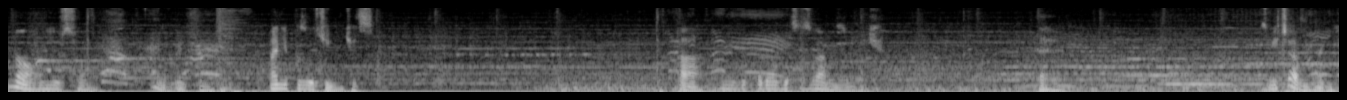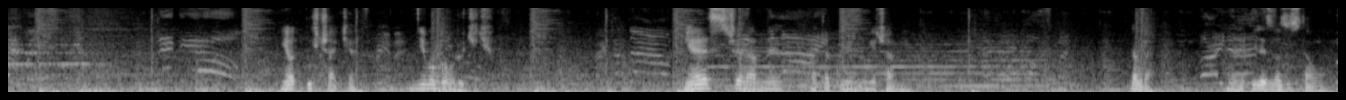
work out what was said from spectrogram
No, oni już są. No, i są. A nie pozwólcie im uciec. A, no i wypadałoby coś z wami zrobić. E. Z mieczami na nich. Nie odpuszczajcie. Nie mogą wrócić. Nie strzelamy, atakujemy mieczami. Dobra. E, ile z was zostało?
